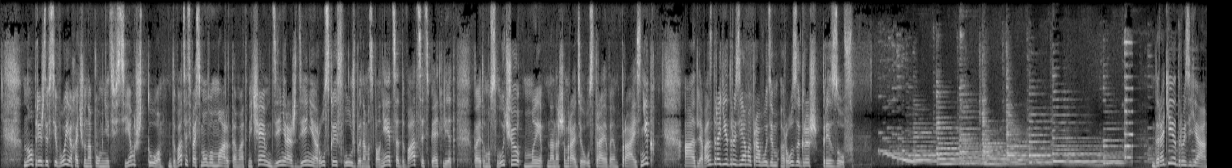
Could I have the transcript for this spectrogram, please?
Но прежде всего я хочу напомнить всем, что 28 марта мы отмечаем день рождения русской службы. Нам исполняется 25 лет. По этому случаю мы на нашем радио устраиваем праздник. А для вас, дорогие друзья, мы проводим розыгрыш призов. Дорогие друзья,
